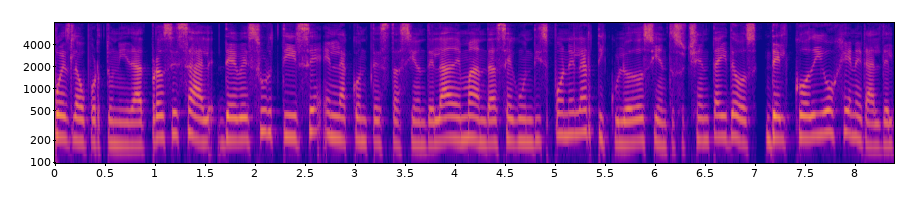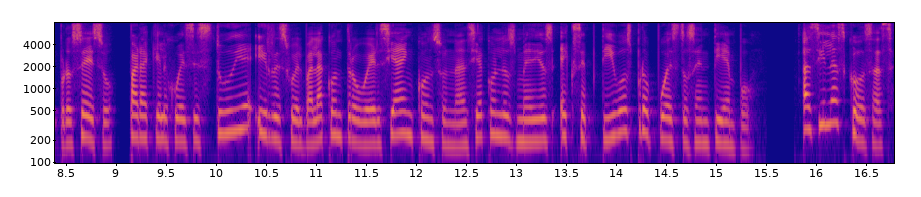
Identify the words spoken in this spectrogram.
pues la oportunidad procesal debe surtirse en la contestación de la demanda según dispone el artículo 282 del Código General del Proceso, para que el juez estudie y resuelva la controversia en consonancia con los medios exceptivos propuestos en tiempo. Así las cosas,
